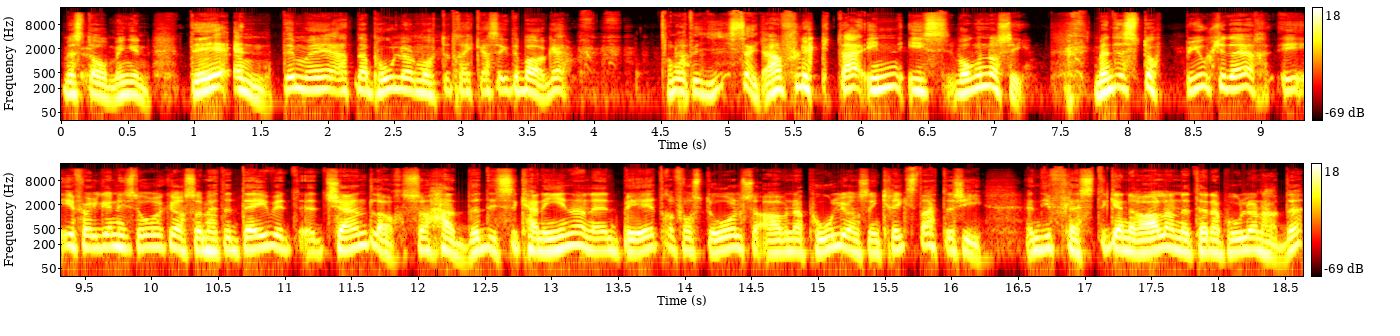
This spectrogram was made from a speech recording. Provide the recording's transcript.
med stormingen. Det endte med at Napoleon måtte trekke seg tilbake. Han måtte gi seg. Ja, han flykta inn i vogna si. Men det stopper jo ikke der. Ifølge en historiker som heter David Chandler, så hadde disse kaninene en bedre forståelse av Napoleons krigsstrategi enn de fleste generalene til Napoleon hadde.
